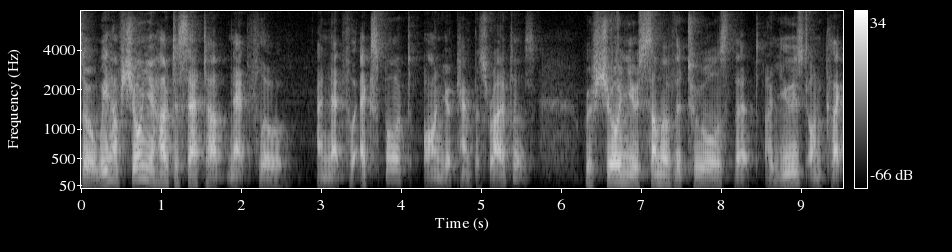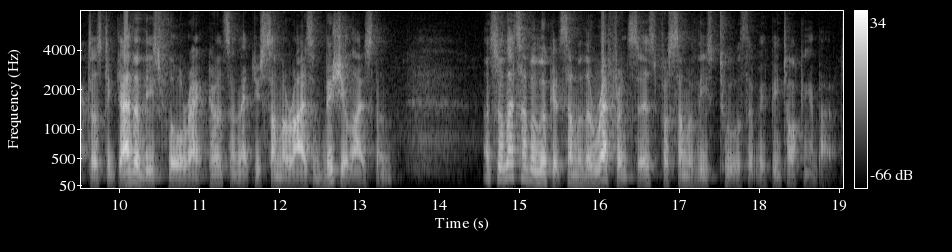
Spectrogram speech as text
So we have shown you how to set up NetFlow and NetFlow export on your campus routers. We've shown you some of the tools that are used on collectors to gather these flow records and let you summarize and visualize them. And so let's have a look at some of the references for some of these tools that we've been talking about.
